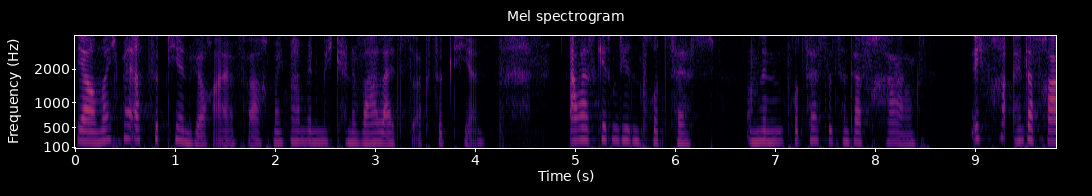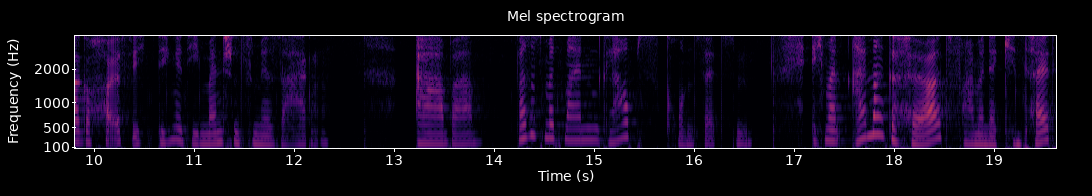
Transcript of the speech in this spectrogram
ja, und manchmal akzeptieren wir auch einfach. Manchmal haben wir nämlich keine Wahl, als zu akzeptieren. Aber es geht um diesen Prozess, um den Prozess des Hinterfragens. Ich hinterfrage häufig Dinge, die Menschen zu mir sagen. Aber was ist mit meinen Glaubensgrundsätzen? Ich meine, einmal gehört, vor allem in der Kindheit,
